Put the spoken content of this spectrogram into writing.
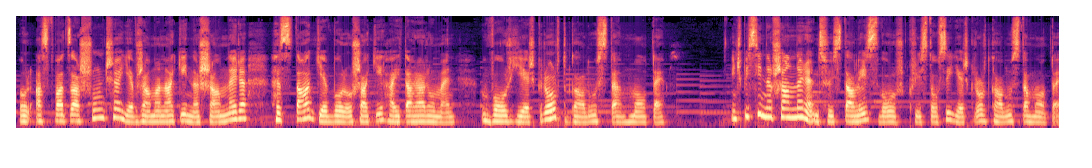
Աստվածաշունչը եւ ժամանակի նշանները հստակ եւ որոշակի հայտարարում են, որ երկրորդ գալուստը մոտ է։ Ինչպիսի նշաններ են ցույց տալիս, որ Քրիստոսի երկրորդ գալուստը մոտ է։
